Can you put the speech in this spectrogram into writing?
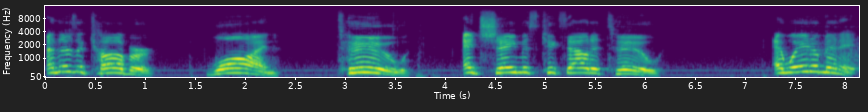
And there's a cover. One, two, and Sheamus kicks out at two. And wait a minute.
